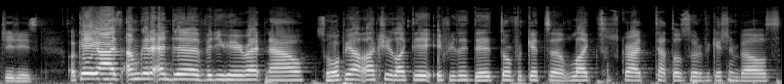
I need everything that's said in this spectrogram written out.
GG's. Okay, guys, I'm going to end the video here right now. So, hope y'all actually liked it. If you really did, don't forget to like, subscribe, tap those notification bells.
